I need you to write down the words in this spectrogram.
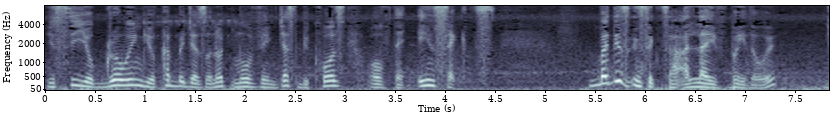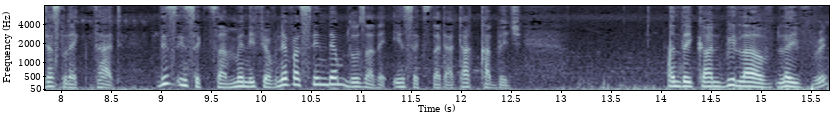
You see, you're growing, your cabbages are not moving just because of the insects. But these insects are alive, by the way, just like that. These insects are many. If you have never seen them, those are the insects that attack cabbage. And they can be live, lively.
